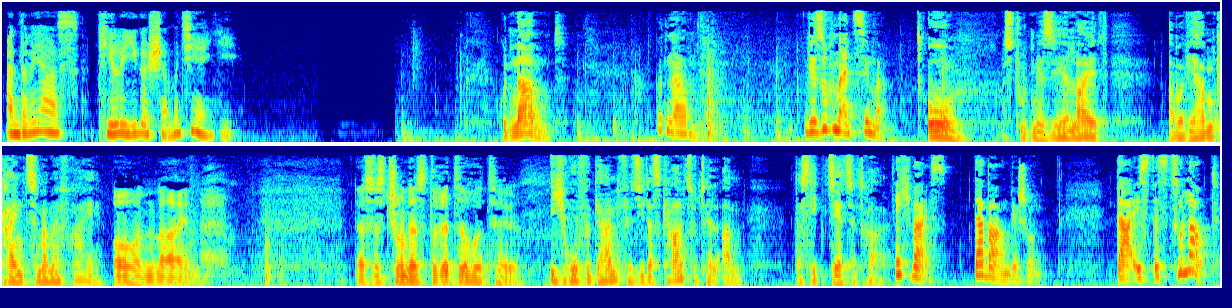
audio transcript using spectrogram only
安德烈亚斯提了一个什么建议？Guten Abend. Guten Abend. Wir suchen ein Zimmer. Oh, es tut mir sehr leid, aber wir haben kein Zimmer mehr frei. Oh nein. Das ist schon das dritte Hotel. Ich rufe gern für Sie das Karlshotel an. Das liegt sehr zentral. Ich weiß. Da waren wir schon. Da ist es zu laut.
